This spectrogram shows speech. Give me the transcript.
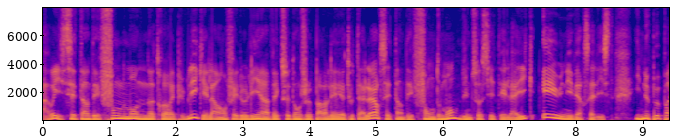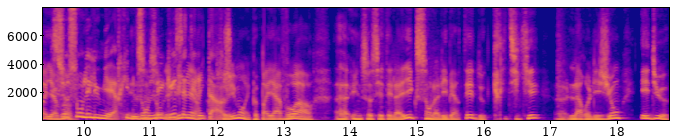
Ah oui, c'est un des fondements de notre République, et là on fait le lien avec ce dont je parlais tout à l'heure, c'est un des fondements d'une société laïque et universaliste. Il ne peut pas y avoir... Ce sont les Lumières qui nous ont légué cet héritage. Absolument, il ne peut pas y avoir euh, une société laïque sans la liberté de critiquer euh, la religion et Dieu.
